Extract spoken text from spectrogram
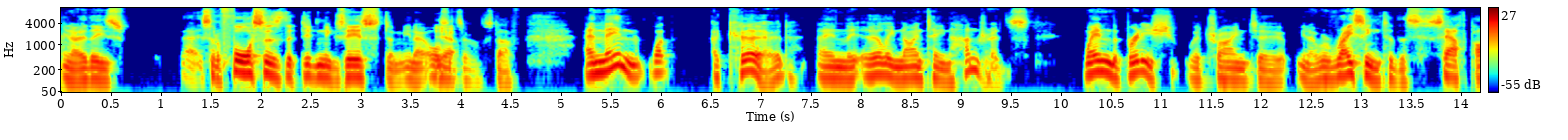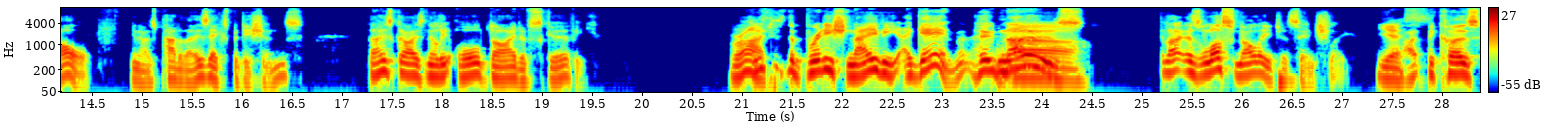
you know these uh, sort of forces that didn't exist, and you know all Yeah. sorts of stuff. And then what occurred in the early 1900s when the British were trying to, you know, were racing to the South Pole, you know, as part of those expeditions, those guys nearly all died of scurvy. Right. This is the British Navy again, who knows, Wow. like, has lost knowledge essentially, Yes. right? Because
